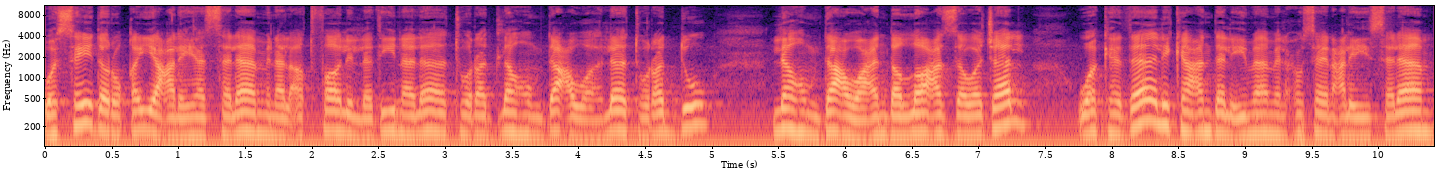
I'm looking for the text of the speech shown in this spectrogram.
والسيدة رقية عليها السلام من الأطفال الذين لا ترد لهم دعوة لا ترد لهم دعوة عند الله عز وجل وكذلك عند الإمام الحسين عليه السلام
